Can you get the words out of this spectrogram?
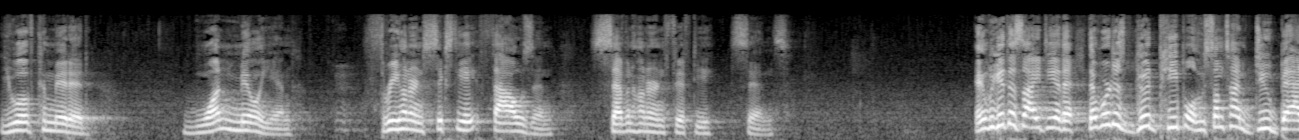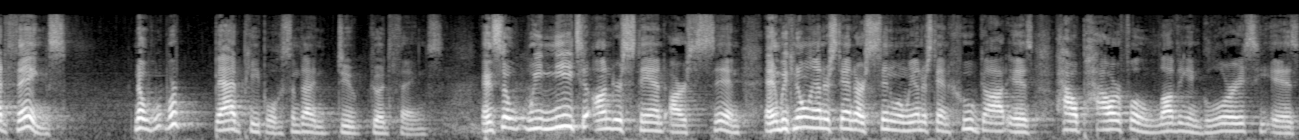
you will have committed 1 million 368,750 sins. And we get this idea that, that we're just good people who sometimes do bad things. No, we're bad people who sometimes do good things. And so we need to understand our sin. And we can only understand our sin when we understand who God is, how powerful and loving and glorious He is,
